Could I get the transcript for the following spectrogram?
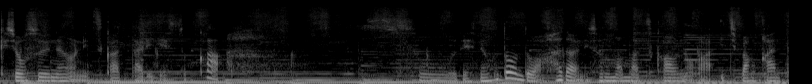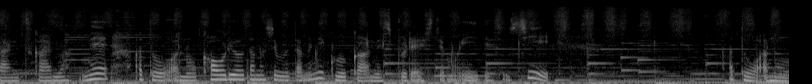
粧水のように使ったりですとかそうですねほとんどは肌にそのまま使うのが一番簡単に使えますね。あとあの香りを楽しむために空間にスプレーしてもいいですしあとあの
